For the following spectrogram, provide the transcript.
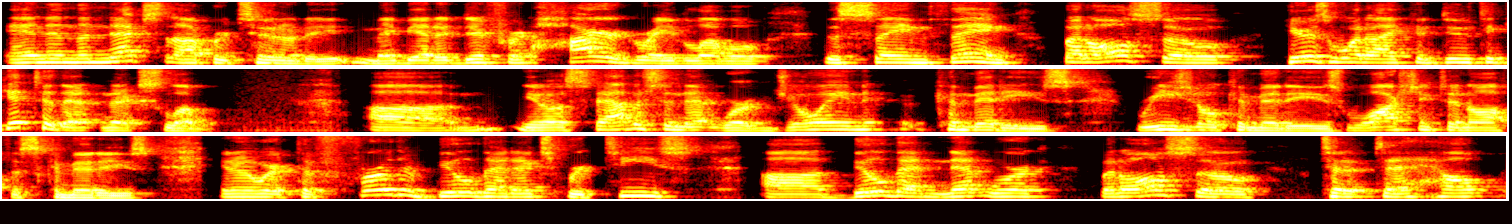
and in the next opportunity, maybe at a different higher grade level, the same thing, but also here's what I could do to get to that next level. Um, you know, establish a network, join committees, regional committees, Washington office committees, you know, where to further build that expertise, uh, build that network, but also to, to help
